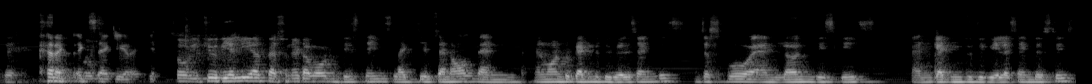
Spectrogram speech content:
Okay. Correct. Exactly right. Yeah. So if you really are passionate about these things like chips and all, then and want to get into the VLSI industry, just go and learn these skills and get into the VLSI industries.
